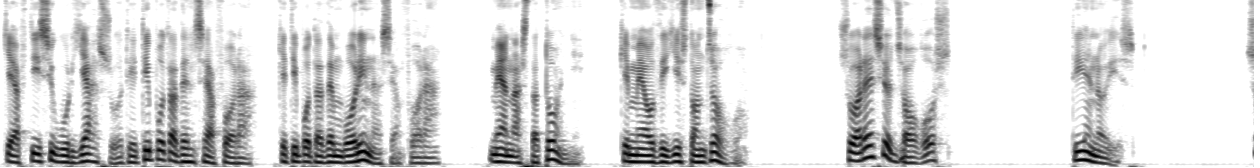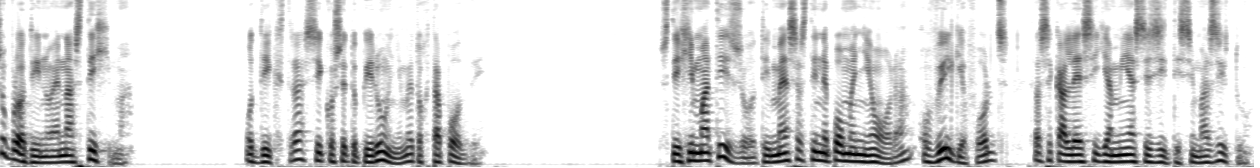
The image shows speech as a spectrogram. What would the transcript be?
και αυτή η σιγουριά σου ότι τίποτα δεν σε αφορά και τίποτα δεν μπορεί να σε αφορά, με αναστατώνει και με οδηγεί στον τζόγο. Σου αρέσει ο τζόγος; Τι εννοείς; Σου προτείνω ένα στίχημα. Ο Ντίξτρα σήκωσε το πυρούνι με το χταπόδι. Στοιχηματίζω ότι μέσα στην επόμενη ώρα ο Βίλγκεφορντς θα σε καλέσει για μία συζήτηση μαζί του.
